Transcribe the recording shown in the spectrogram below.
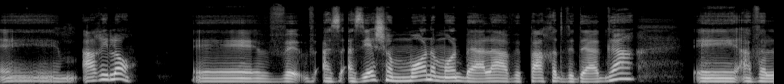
אה, ארי לא. אה, ו- אז, אז יש המון המון בהלה ופחד ודאגה אה, אבל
